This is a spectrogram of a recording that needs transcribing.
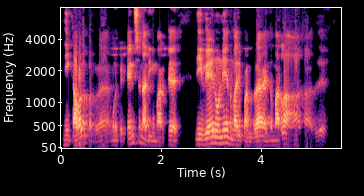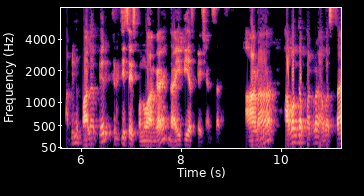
நீ கவலைப்படுற? உனக்கு டென்ஷன் அதிகமா இருக்கு. நீ வேணும்னே இந்த மாதிரி பண்ற? இந்த மாதிரிலாம் ஆகாது. அப்படின்னு பல பேர் கிரிட்டிசைஸ் பண்ணுவாங்க இந்த ஐபிஎஸ் பேஷண்ட்ஸை ஆனா அவங்க படுற அவஸ்தை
